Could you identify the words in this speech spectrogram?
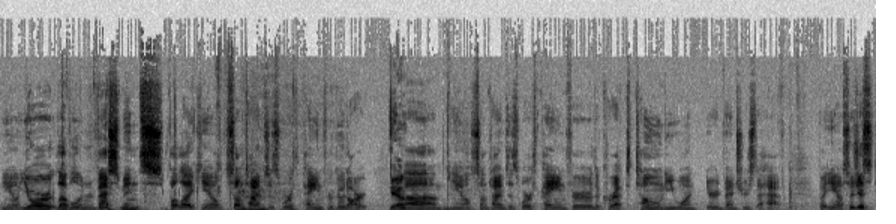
you know, your level of investments. But like you know, sometimes it's worth paying for good art. Yeah. Um, you know, sometimes it's worth paying for the correct tone you want your adventures to have. But you know, so just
